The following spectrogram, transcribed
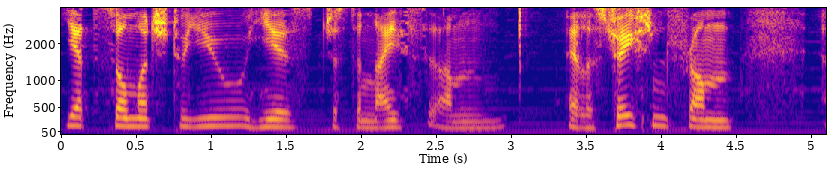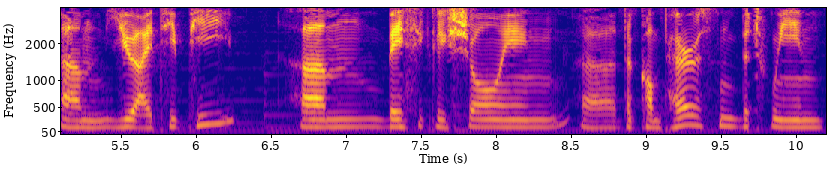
yet so much to you, here's just a nice um, illustration from um, UITP, um, basically showing uh, the comparison between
